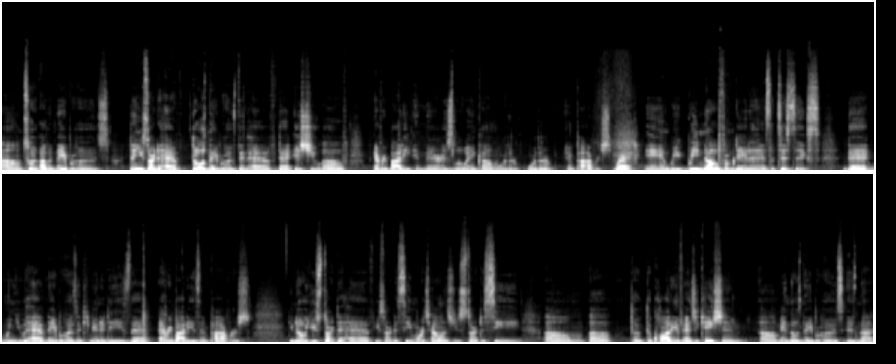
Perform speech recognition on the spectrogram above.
um, to other neighborhoods, then you start to have those neighborhoods then have that issue of everybody in there is low income or they're or they're impoverished. Right. And we, we know from data and statistics that when you have neighborhoods and communities that everybody is impoverished, you know, you start to have, you start to see more challenge. You start to see um, uh, the, the quality of education um, in those neighborhoods is not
